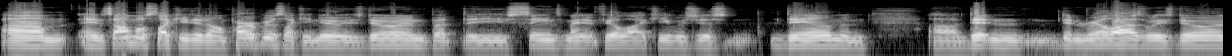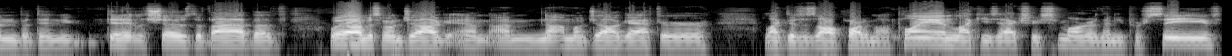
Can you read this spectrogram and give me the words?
Um, and it's almost like he did it on purpose, like he knew he was doing, but the scenes made it feel like he was just dim and uh, didn't didn't realize what he's doing. But then you, then it shows the vibe of, well, I'm just going to jog. I'm, I'm not. I'm going to jog after. Like this is all part of my plan. Like he's actually smarter than he perceives.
